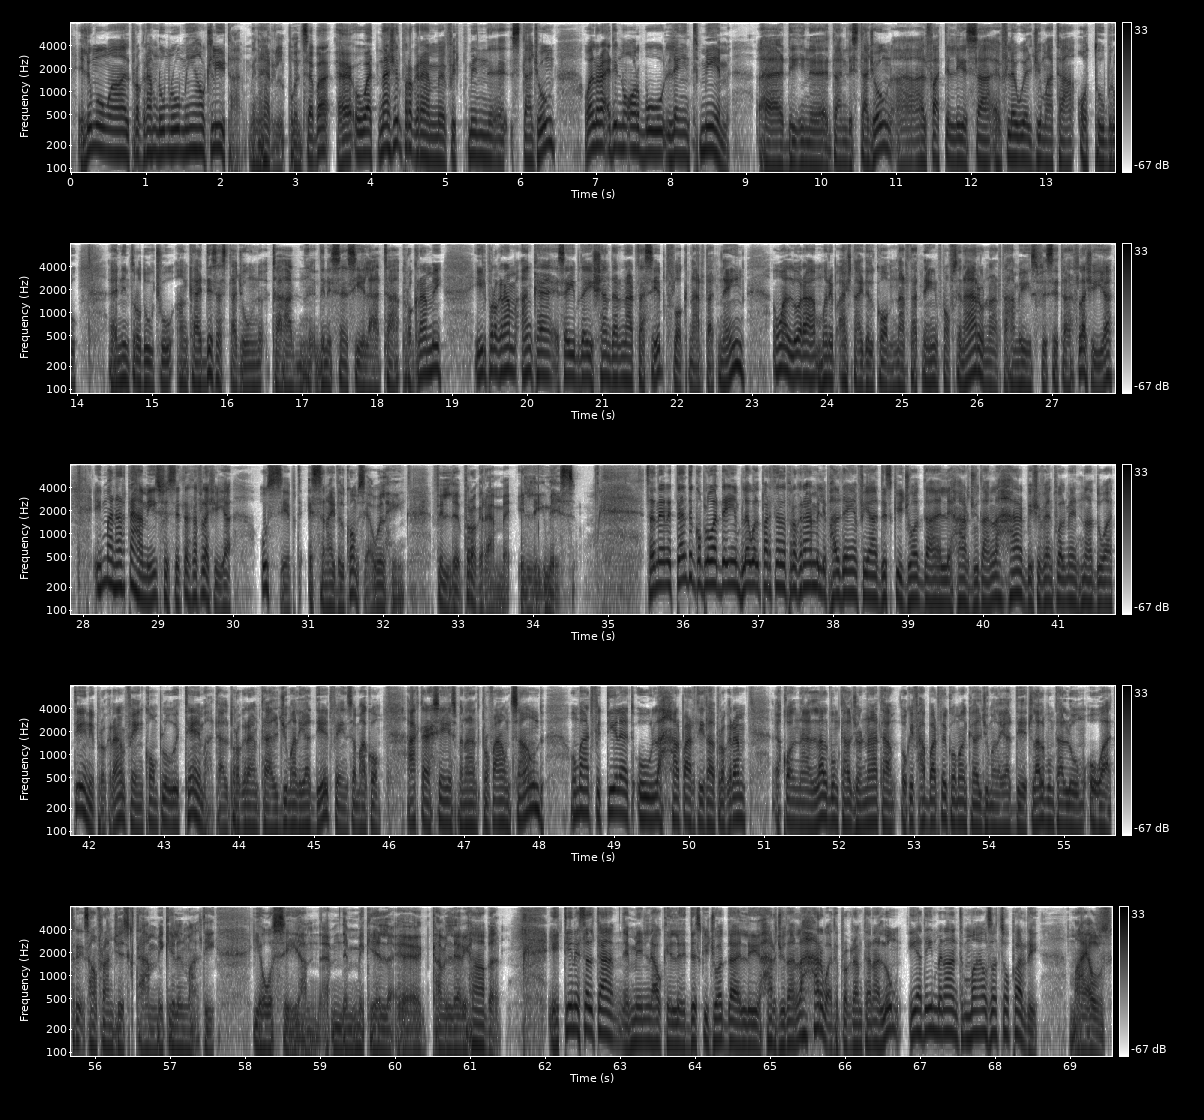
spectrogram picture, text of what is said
Illum huwa l-programm numru 103 minn ħer il-.7 eh, u għat 12 programm fit-8 eh, staġun u għallura qegħdin noqorbu lejn tmiem eh, din dan l-istaġun għal fatt li issa fl-ewwel ġimgħa ta' Ottubru nintroduċu anka d-disa staġun ta' din is-sensiela ta' programmi. Il-programm anka se jibda jixxandar nar ta' sibt flok nar ta' tnejn U allura ma nibqax ngħidilkom nhar ta' tnejn f'nofsinhar u nhar ta' ħamis fis-sitta flaxija, imma nhar ta' ħamis fis-sitta ta' flaxija u s-sibt issa ngħidilkom sew il-ħin fil-programm illi jmiss. Sannan it-tant inkomplu għaddejjin bl-ewwel parti tal-programm li bħal dejjem fiha diski ġodda li ħarġu dan l-aħħar biex eventwalment ngħaddu għat-tieni programm fejn komplu t-tema tal-programm tal-ġimgħa li għaddiet fejn semakom aktar sejjes minn Profound Sound Umbagħad fit-tielet u l-aħħar parti tal-programm kolna l-album tal-ġurnata u kif ħabbartilkom anke l-ġimgħa li għaddiet l-album tal-lum huwa Triq San Franġisk ta' Mikiel il-Malti jew ossija eh, Mikiel eh, Camilleri Haber. It-tieni silta minn dawk il-diski ġodda li ħarġu dan l-aħħar waqt il-programm tagħna llum hija din mingħand Miles Azzopardi. Miles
